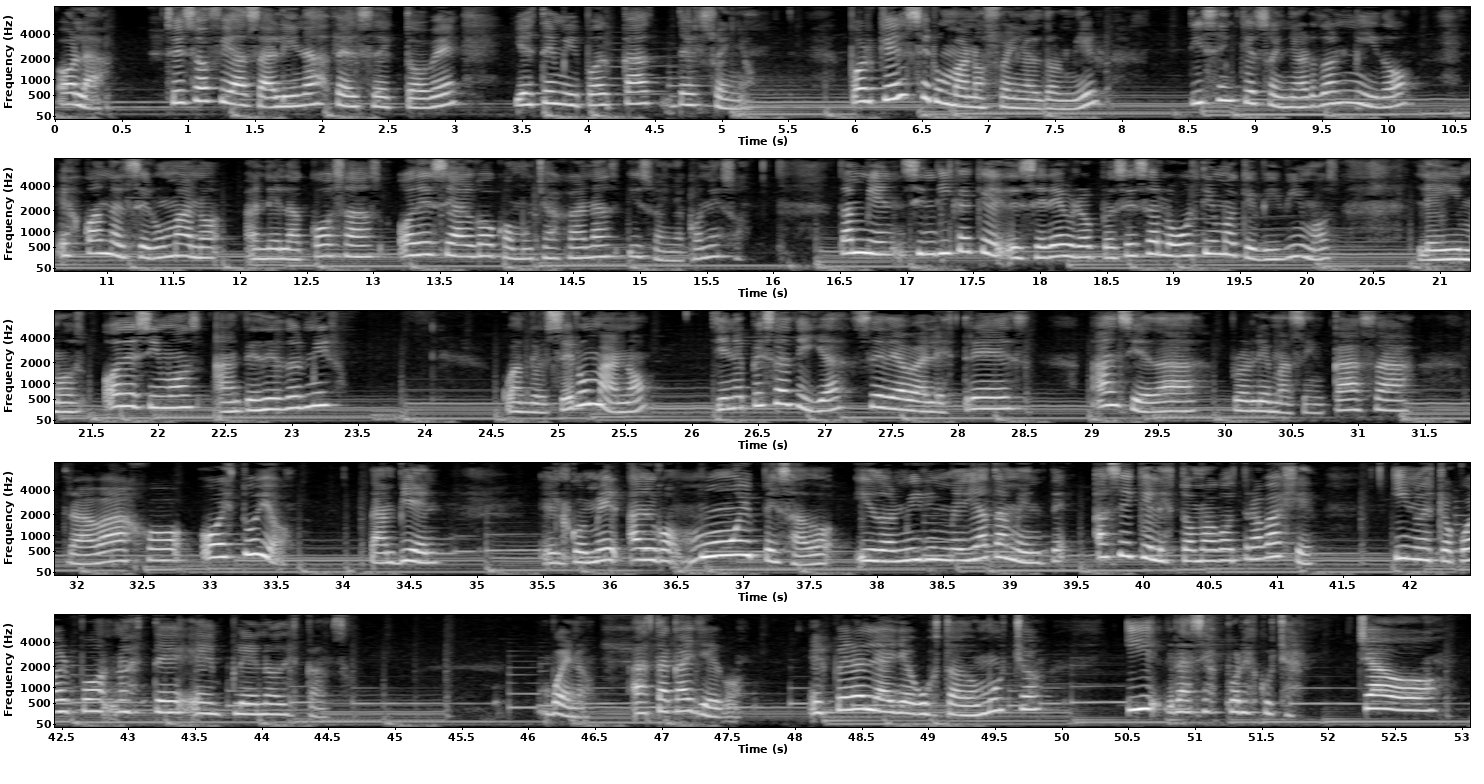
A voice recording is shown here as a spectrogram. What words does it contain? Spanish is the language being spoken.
Hola, soy Sofía Salinas del Sector B y este es mi podcast del sueño. ¿Por qué el ser humano sueña al dormir? Dicen que soñar dormido es cuando el ser humano anhela cosas o desea algo con muchas ganas y sueña con eso. También se indica que el cerebro procesa lo último que vivimos, leímos o decimos antes de dormir. Cuando el ser humano tiene pesadillas, se debe al estrés, ansiedad, problemas en casa, trabajo o estudio. También el comer algo muy pesado y dormir inmediatamente hace que el estómago trabaje y nuestro cuerpo no esté en pleno descanso. Bueno, hasta acá llego. Espero le haya gustado mucho y gracias por escuchar. ¡Chao!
